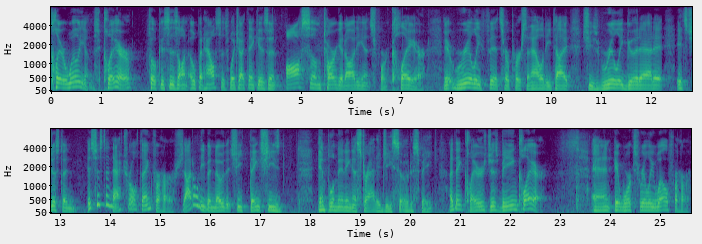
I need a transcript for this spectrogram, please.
Claire Williams. Claire focuses on open houses, which I think is an awesome target audience for Claire. It really fits her personality type. She's really good at it. It's just a it's just a natural thing for her. I don't even know that she thinks she's implementing a strategy, so to speak. I think Claire's just being Claire. And it works really well for her.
